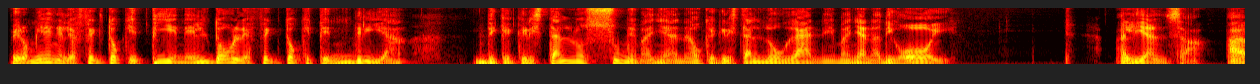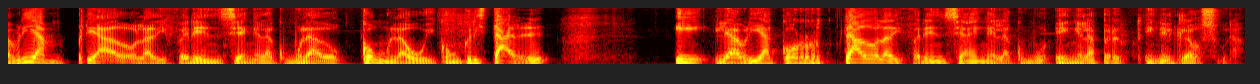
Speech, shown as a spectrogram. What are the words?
Pero miren el efecto que tiene, el doble efecto que tendría de que Cristal no sume mañana o que Cristal no gane mañana, digo hoy. Alianza habría ampliado la diferencia en el acumulado con la U y con Cristal y le habría cortado la diferencia en el, en el, en el clausura.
